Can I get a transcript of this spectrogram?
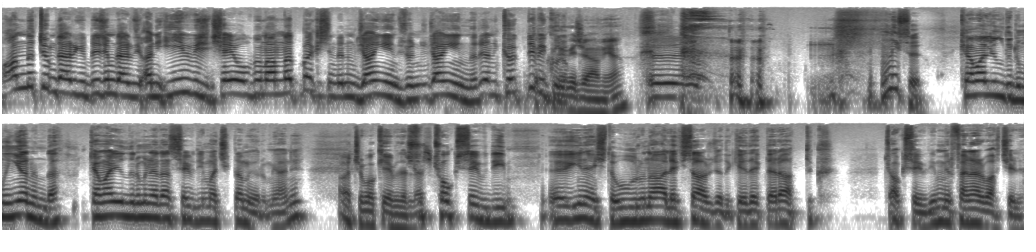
Anlatıyorum dergi bizim dergi hani iyi bir şey olduğunu anlatmak için dedim can yayıncı can yayınları yani köklü bir kurum. Kulübe camia. Ee, neyse Kemal Yıldırım'ın yanında Kemal Yıldırım'ı neden sevdiğimi açıklamıyorum yani. Açıp okuyabilirler. çok sevdiğim e, yine işte uğruna Alex'i harcadık yedeklere attık. Çok sevdiğim bir Fenerbahçeli.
